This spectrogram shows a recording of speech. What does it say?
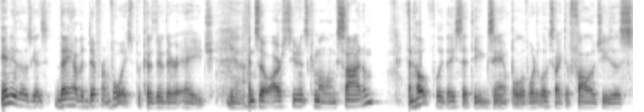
any of those guys. They have a different voice because they're their age. Yeah. And so our students come alongside them, and hopefully they set the example of what it looks like to follow Jesus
